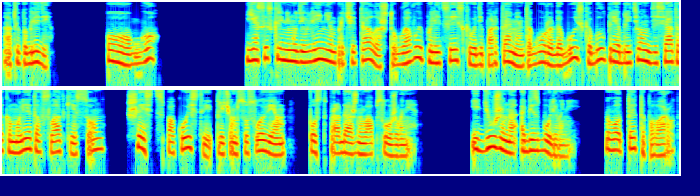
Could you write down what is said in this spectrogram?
«А ты погляди». «Ого!» Я с искренним удивлением прочитала, что главой полицейского департамента города Буйска был приобретен десяток амулетов «Сладкий сон», шесть спокойствий, причем с условием постпродажного обслуживания, и дюжина обезболиваний. Вот это поворот.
